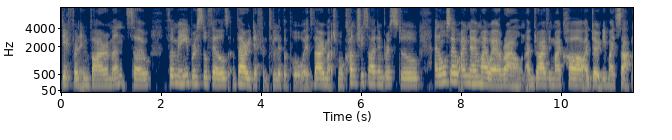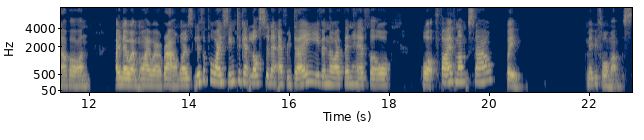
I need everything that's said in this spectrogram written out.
different environment. So for me, Bristol feels very different to Liverpool. It's very much more countryside in Bristol. And also, I know my way around. I'm driving my car, I don't need my sat nav on. I know my way around. Whereas Liverpool, I seem to get lost in it every day, even though I've been here for what, five months now? Wait, maybe four months.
